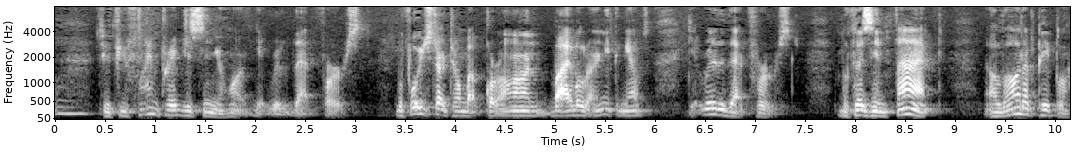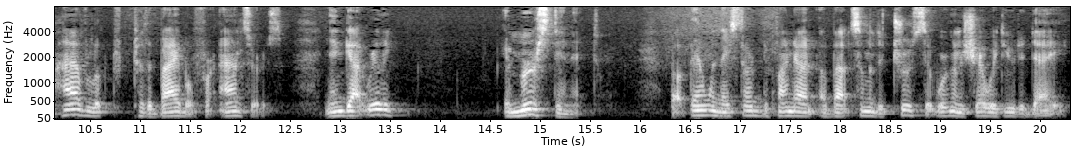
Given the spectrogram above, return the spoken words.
Mm. So if you find prejudice in your heart, get rid of that first. Before you start talking about Quran, Bible, or anything else, Get rid of that first. Because in fact, a lot of people have looked to the Bible for answers and got really immersed in it. But then when they started to find out about some of the truths that we're going to share with you today,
